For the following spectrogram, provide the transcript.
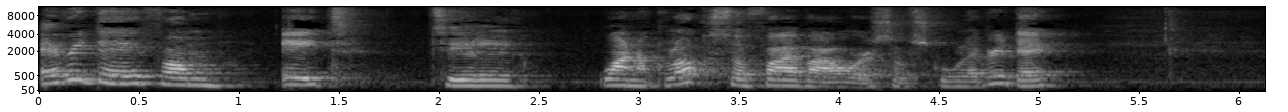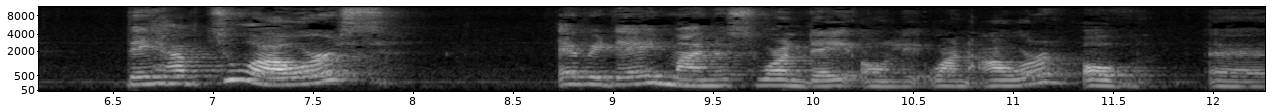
Every day from eight till one o'clock, so five hours of school every day. They have two hours every day minus one day, only one hour of uh,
